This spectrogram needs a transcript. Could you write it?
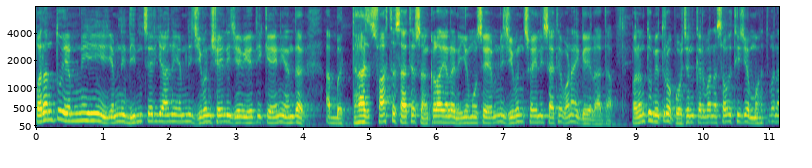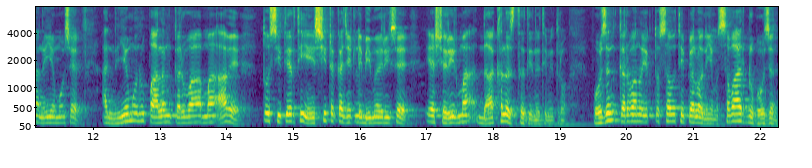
પરંતુ એમની એમની દિનચર્યા અને એમની જીવનશૈલી જેવી હતી કે એની અંદર આ બધા જ સ્વાસ્થ્ય સાથે સંકળાયેલા નિયમો છે, એમની જીવનશૈલી સાથે વણાઈ ગયેલા હતા. પરંતુ મિત્રો, ભોજન કરવાના સૌથી જે મહત્ત્વના નિયમો છે, આ નિયમોનું પાલન કરવામાં આવે તો સિત્તેરથી એંસી ટકા જેટલી બીમારી છે, એ શરીરમાં દાખલ જ થતી નથી મિત્રો. ભોજન કરવાનો એક તો સૌથી પહેલો નિયમ, સવારનું ભોજન.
